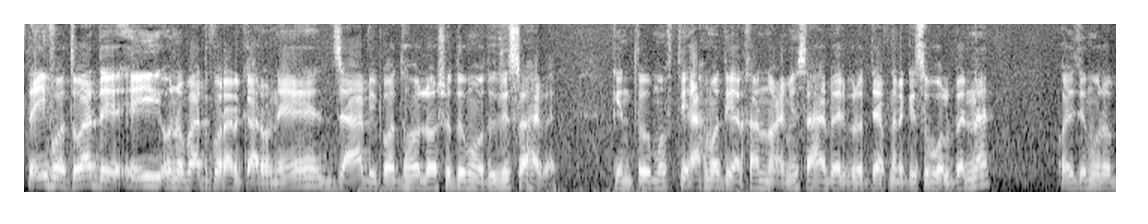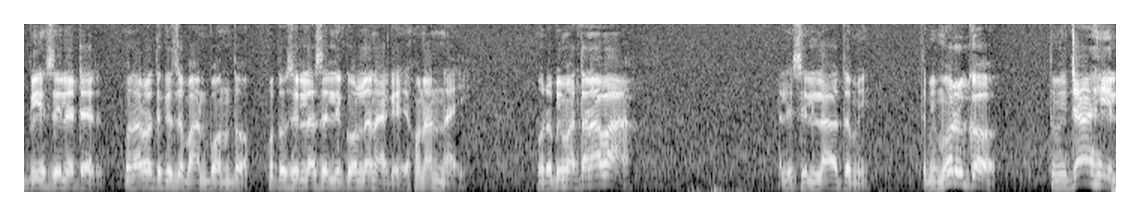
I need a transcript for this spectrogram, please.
তো এই ফতোয়া এই অনুবাদ করার কারণে যা বিপদ হলো শুধু মৌদুদি সাহেবের। কিন্তু মুফতি আহমদ ইয়ার খান নয়মি সাহেবের বিরুদ্ধে আপনারা কিছু বলবেন না? ওই যে মুরব্বী সিলেটের, ওনারও দিকে জবান বন্ধ। কত চিল্লাচিল্লি করলেন আগে, এখন আর নাই। মুরব্বী মাতা নাবা খালি চিল্লাও তুমি। তুমি মূর্খ, তুমি জাহিল,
